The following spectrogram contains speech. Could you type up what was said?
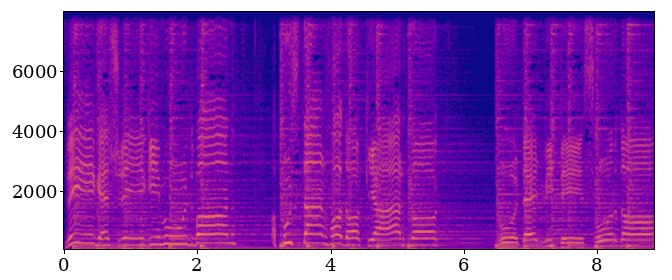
Réges-régi múltban a pusztán hadak jártak, volt egy vitéz horda,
